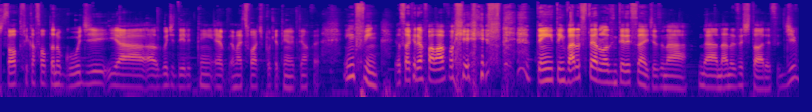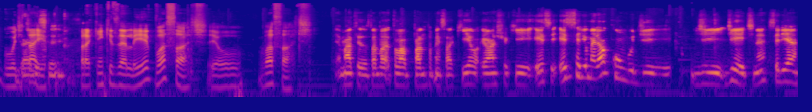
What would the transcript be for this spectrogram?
solta, fica soltando Good. E a, a Good dele tem, é, é mais forte porque tem, tem uma fera. Enfim, eu só queria falar porque tem, tem várias pérolas interessantes na, na, na- nas histórias. De Good, tá aí. Deve ser. Pra quem quiser ler, boa sorte. Eu. Boa sorte. É, Matheus, eu tava, tava parando pra pensar aqui, eu, eu acho que esse, esse seria o melhor combo de, de, de et, né? Seria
